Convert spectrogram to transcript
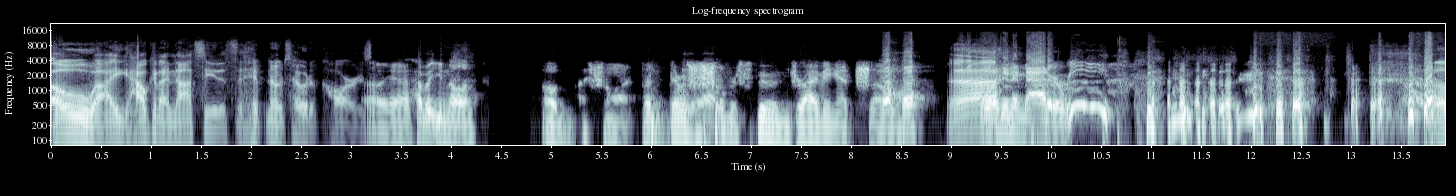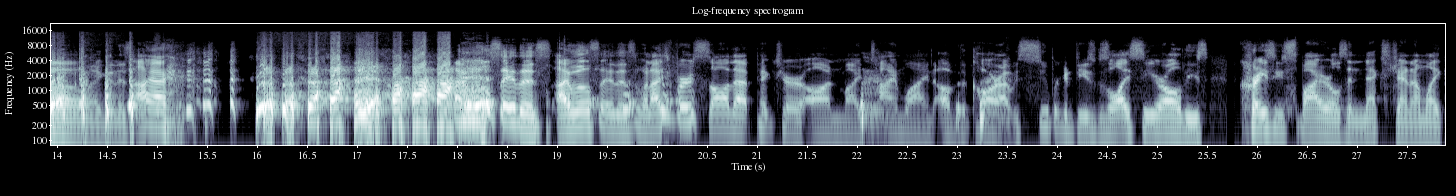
Oh, I how could I not see it? It's the hypno toad of cars. Oh yeah. How about you, Nolan? Oh, I saw it, but there was Yeah. a silver spoon driving it, so oh, Ah, it didn't matter. Oh my goodness. I, I I will say this. I will say this. When I first saw that picture on my timeline of the car, I was super confused because all I see are all these crazy spirals in next gen. I'm like,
